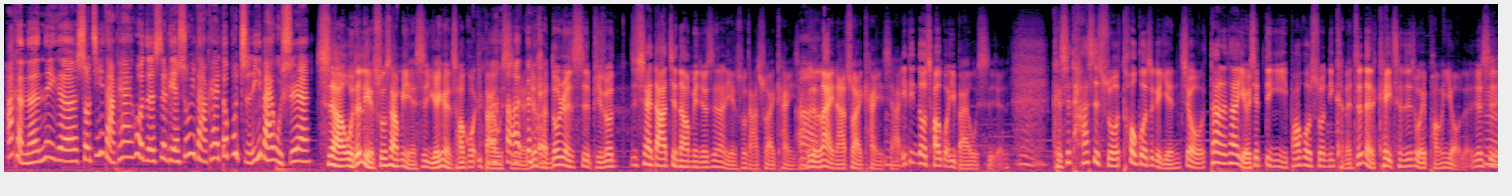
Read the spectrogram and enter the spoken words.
他可能那个手机一打开，或者是脸书一打开，都不止一百五十人。是啊，我的脸书上面也是远远超过 一百五十人，就很多人是。比如说现在大家见到面，就是让脸书拿出来看一下，嗯、或者 Line 拿出来看一下，嗯、一定都超过一百五十人。嗯，可是他是说，透过这个研究，当然他有一些定义，包括说你可能真的可以称之为朋友的，就是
